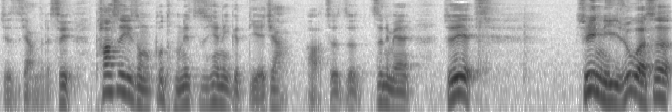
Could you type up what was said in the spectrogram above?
就是这样子的。所以它是一种不同的之间的一个叠加啊。这这这里面，所以所以你如果是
